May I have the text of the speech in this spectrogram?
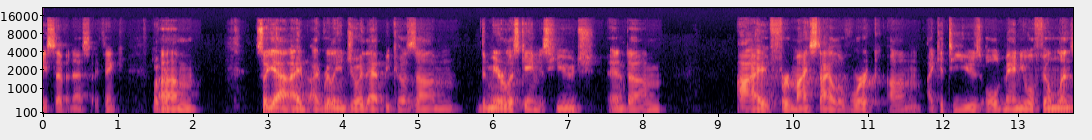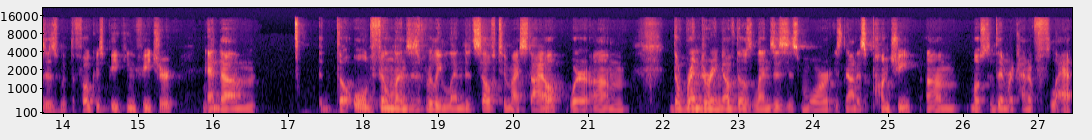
A7S, I think. okay. Um, so yeah, I, I really enjoy that because um, the mirrorless game is huge, Yeah. and um, I for my style of work, um, I get to use old manual film lenses with the focus peaking feature, Mhm. and um, the old film lenses really lend itself to my style, where um, the rendering of those lenses is more is not as punchy. Um, most of them are kind of flat,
